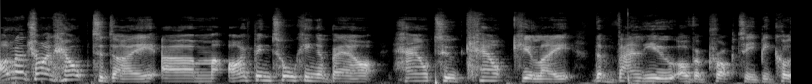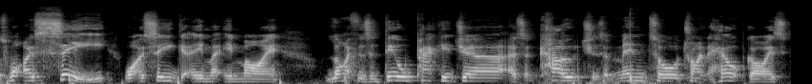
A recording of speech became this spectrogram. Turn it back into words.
I'm going to try and help today. Um, I've been talking about how to calculate the value of a property because what I see, what I see in my, in my life as a deal packager, as a coach, as a mentor, trying to help guys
